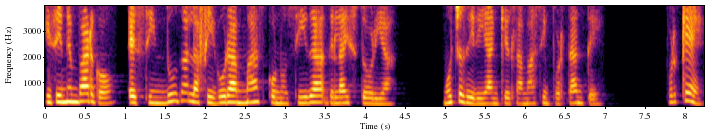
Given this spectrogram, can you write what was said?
Y sin embargo, es sin duda la figura más conocida de la historia. Muchos dirían que es la más importante. ¿Por qué?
